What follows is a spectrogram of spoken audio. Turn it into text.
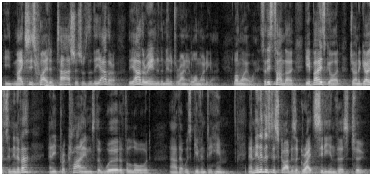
He makes his way to Tarshish, which was the other, the other end of the Mediterranean, a long way to go, long way away. So this time, though, he obeys God. Jonah goes to Nineveh and he proclaims the word of the Lord uh, that was given to him. Now, Nineveh is described as a great city in verse 2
